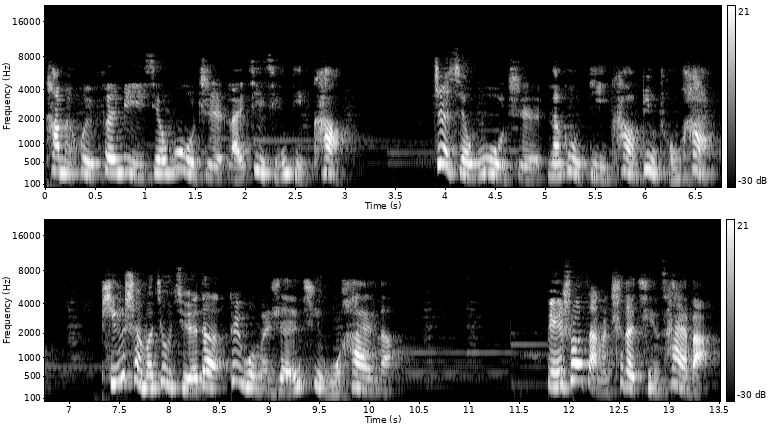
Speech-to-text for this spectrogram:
它们会分泌一些物质来进行抵抗。这些物质能够抵抗病虫害，凭什么就觉得对我们人体无害呢？比如说咱们吃的芹菜吧，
